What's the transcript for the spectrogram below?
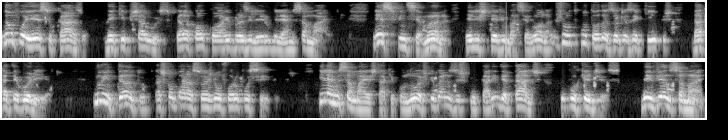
Não foi esse o caso da equipe Charus, pela qual corre o brasileiro Guilherme Samaia. Nesse fim de semana, ele esteve em Barcelona junto com todas as outras equipes da categoria. No entanto, as comparações não foram possíveis. Guilherme Samaia está aqui conosco e vai nos explicar em detalhes o porquê disso. Bem-vindo, Samaia.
